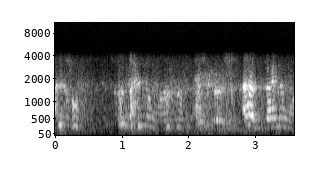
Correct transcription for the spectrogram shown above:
Ano? Ang tanong ah. Ang tanong. Ah.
